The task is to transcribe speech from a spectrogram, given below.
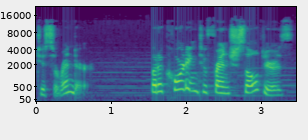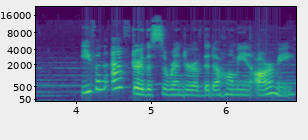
to surrender. But according to French soldiers, Even after the surrender of the Dahomean army,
